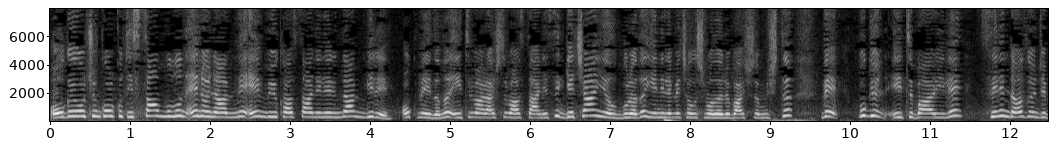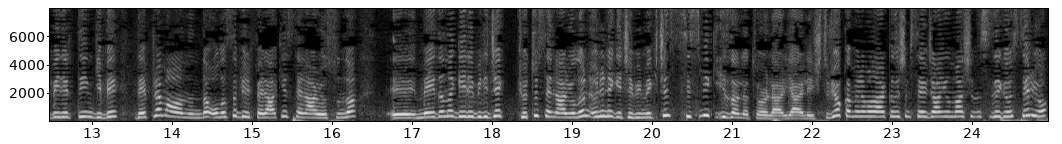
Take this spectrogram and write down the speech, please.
Olga Yorçun Korkut İstanbul'un en önemli, en büyük hastanelerinden biri. Ok Meydanı Eğitim ve Araştırma Hastanesi geçen yıl burada yenileme çalışmaları başlamıştı ve bugün itibariyle senin de az önce belirttiğin gibi deprem anında olası bir felaket senaryosunda e, meydana gelebilecek kötü senaryoların önüne geçebilmek için sismik izolatörler yerleştiriyor. Kameraman arkadaşım Sevcan Yılmaz şimdi size gösteriyor.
